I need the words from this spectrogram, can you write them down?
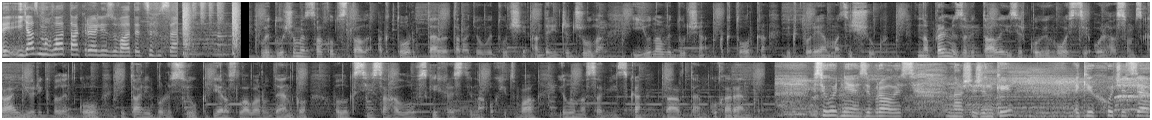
е, я змогла так реалізувати це все. Ведучими заходу стали актор, теле та радіоведучий Андрій Джеджула і юна ведуча акторка Вікторія Маціщук. На премію завітали і зіркові гості Ольга Сумська, Юрій Квеленков, Віталій Борисюк, Ярослава Руденко, Олексій Сагаловський, Христина Охітва, Ілона Савіцька та Артем Кухаренко. Сьогодні зібрались наші жінки, яких хочеться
